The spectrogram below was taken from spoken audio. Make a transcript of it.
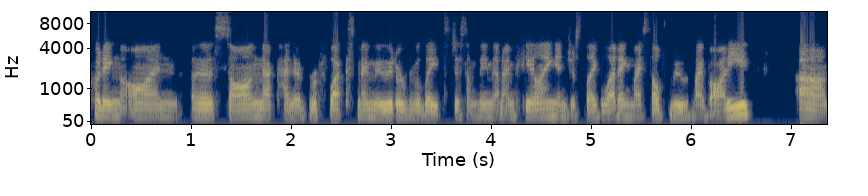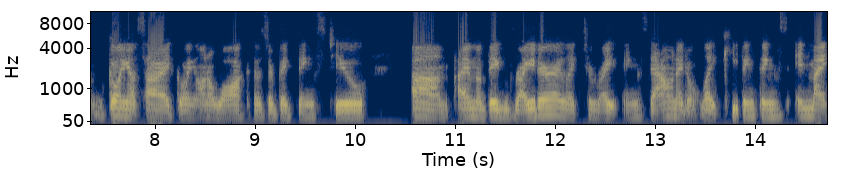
putting on a song that kind of reflects my mood or relates to something that i'm feeling and just like letting myself move my body um, going outside, going on a walk, those are big things too. Um, I'm a big writer. I like to write things down. I don't like keeping things in my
